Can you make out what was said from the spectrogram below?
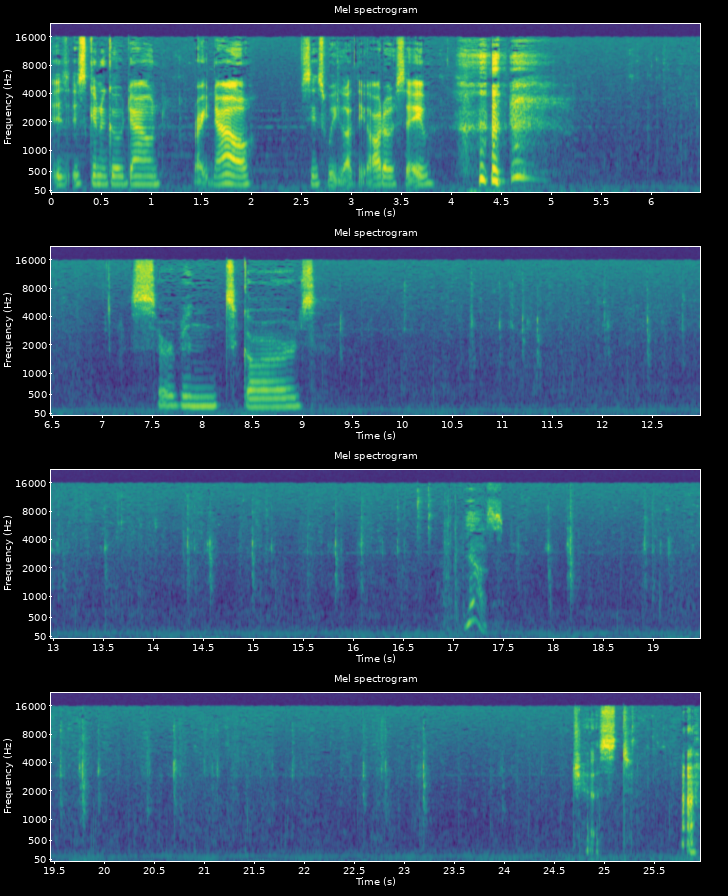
is, is gonna go down right now, since we got the autosave. Servant, guards. Yes. Chest. Ah.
